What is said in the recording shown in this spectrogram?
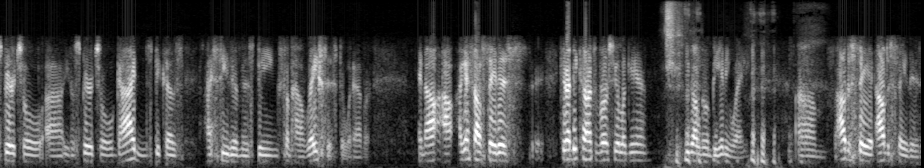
spiritual, uh, you know, spiritual guidance because I see them as being somehow racist or whatever. And I'll, I'll, I guess I'll say this: Can I be controversial again? you know I'm going to be anyway. Um, I'll just say it. I'll just say this:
